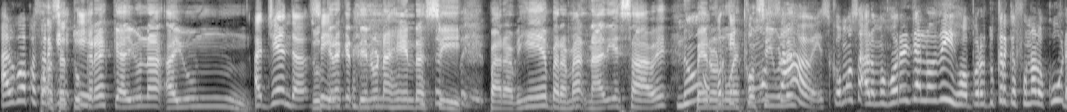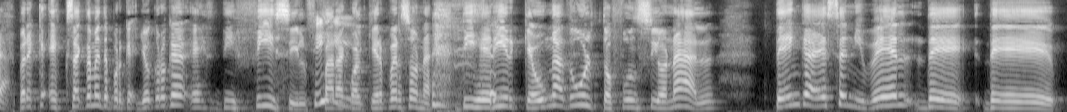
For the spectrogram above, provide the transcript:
Algo va a pasar O aquí. sea, ¿tú crees que hay una, hay un... Agenda, ¿Tú sí. crees que tiene una agenda así, Sí. para bien, para mal? Nadie sabe, No, pero porque no es ¿cómo posible. sabes? ¿Cómo sa- A lo mejor él ya lo dijo, pero tú crees que fue una locura. Pero es que exactamente porque yo creo que es difícil Sí. para cualquier persona digerir que un adulto funcional tenga ese nivel de, de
